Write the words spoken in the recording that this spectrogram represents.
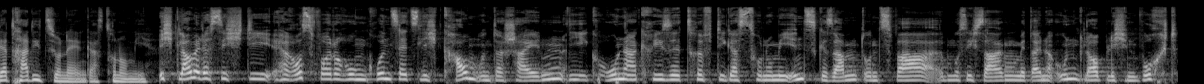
der traditionellen Gastronomie? Ich glaube, dass sich die Herausforderungen grundsätzlich kaum unterscheiden. Die Corona-Krise trifft die Gastronomie insgesamt und zwar, muss ich sagen, mit einer unglaublichen Wucht.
